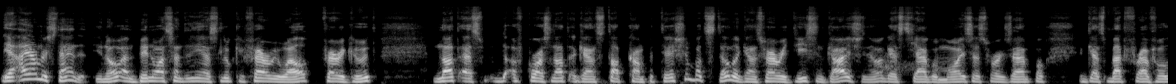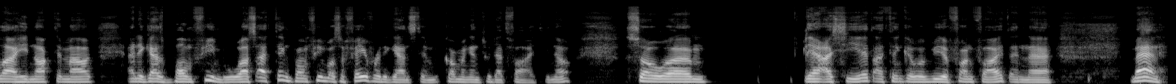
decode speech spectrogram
yeah, I understand it, you know. And Benoit Saint Denis is looking very well, very good. Not as, of course, not against top competition, but still against very decent guys, you know, against Thiago Moises, for example, against Matt Frevola, he knocked him out, and against Bonfim, who was, I think Bonfim was a favorite against him coming into that fight, you know. So, um, yeah, I see it. I think it will be a fun fight. And uh, man,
